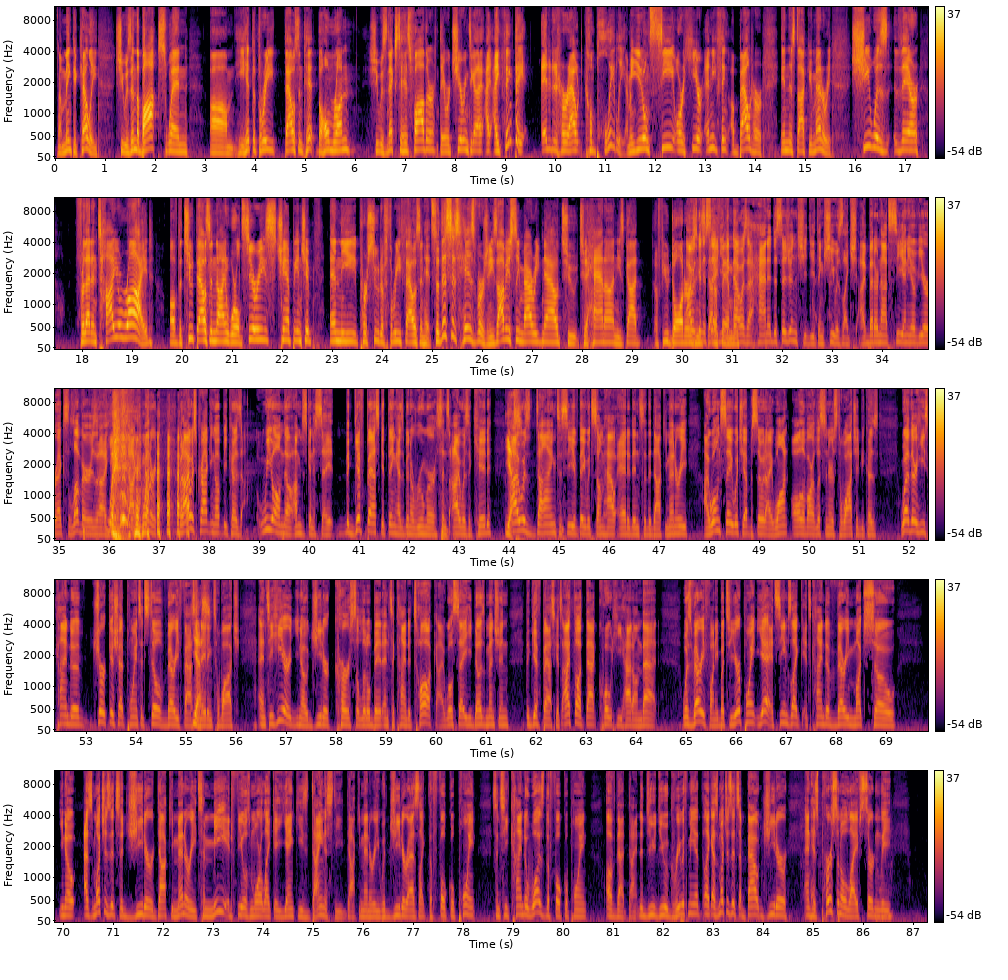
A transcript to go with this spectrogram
Now, Minka Kelly, she was in the box when um, he hit the 3,000th hit, the home run. She was next to his father. They were cheering together. I, I think they edited her out completely. I mean, you don't see or hear anything about her in this documentary. She was there for that entire ride of the 2009 World Series championship and the pursuit of 3,000 hits. So this is his version. He's obviously married now to to Hannah, and he's got a few daughters. I was going to say, you think that was a Hannah decision? She, do you think she was like, I better not see any of your ex lovers uh, here in the documentary? but I was cracking up because we all know, I'm just going to say it, the gift basket thing has been a rumor since I was a kid. Yes. I was dying to see if they would somehow add it into the documentary. I won't say which episode. I want all of our listeners to watch it because whether he's kind of jerkish at points, it's still very fascinating to watch. And to hear, you know, Jeter curse a little bit and to kind of talk, I will say he does mention the gift baskets. I thought that quote he had on that was very funny. But to your point, yeah, it seems like it's kind of very much so you know, as much as it's a Jeter documentary, to me it feels more like a Yankees dynasty documentary with Jeter as like the focal point, since he kind of was the focal point of that dynasty. Do you, do you agree with me? Like, as much as it's about Jeter and his personal life, certainly,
